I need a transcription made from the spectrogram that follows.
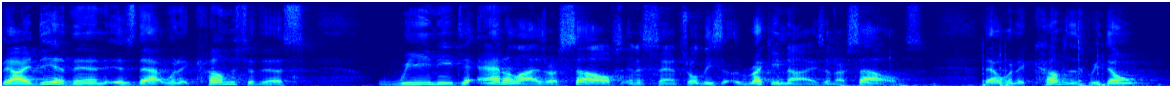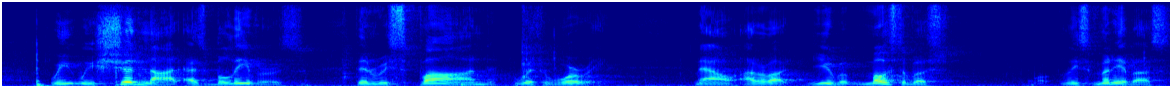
the idea then is that when it comes to this, we need to analyze ourselves in a sense, or at least recognize in ourselves that when it comes to this, we don't, we, we should not, as believers, then respond with worry. Now, I don't know about you, but most of us, at least many of us,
